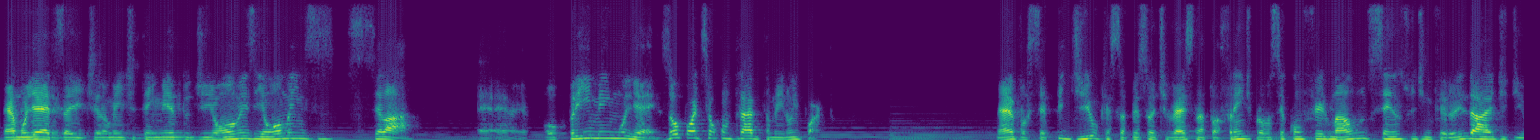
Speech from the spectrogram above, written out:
É, mulheres aí geralmente têm medo de homens e homens, sei lá, oprimem mulheres. Ou pode ser o contrário também, não importa. Né? Você pediu que essa pessoa estivesse na tua frente para você confirmar um senso de inferioridade, de,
